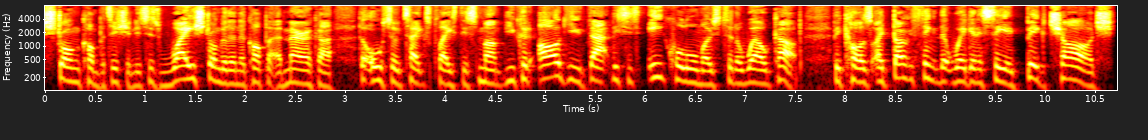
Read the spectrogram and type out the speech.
strong competition. This is way stronger than the Copa America that also takes place this month. You could argue that this is equal almost to the World Cup because I don't think that we're going to see a big charge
